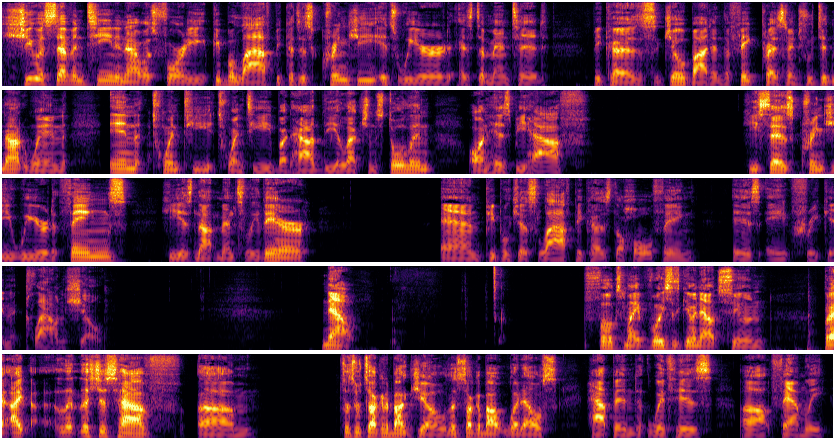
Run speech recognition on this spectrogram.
She was 17 and I was 40. People laugh because it's cringy, it's weird, it's demented. Because Joe Biden, the fake president who did not win in 2020 but had the election stolen on his behalf, he says cringy, weird things. He is not mentally there. And people just laugh because the whole thing is a freaking clown show. Now, folks, my voice is giving out soon, but I, I let, us just have um, since we're talking about Joe, let's talk about what else happened with his uh, family.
